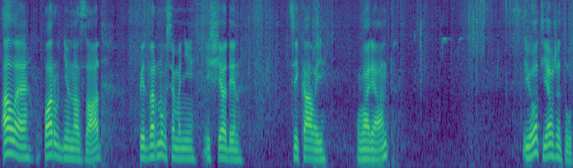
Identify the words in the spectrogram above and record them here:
Але пару днів назад підвернувся мені іще один цікавий варіант. І от я вже тут.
